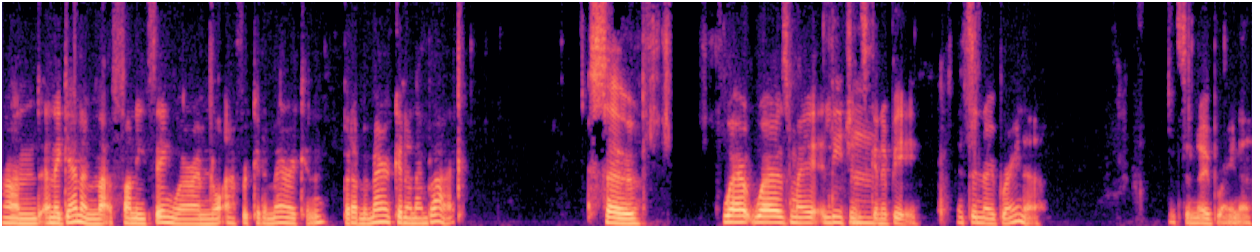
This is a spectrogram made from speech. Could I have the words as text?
And and again, I'm that funny thing where I'm not African American, but I'm American and I'm Black. So, where where is my allegiance mm. going to be? It's a no brainer. It's a no brainer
